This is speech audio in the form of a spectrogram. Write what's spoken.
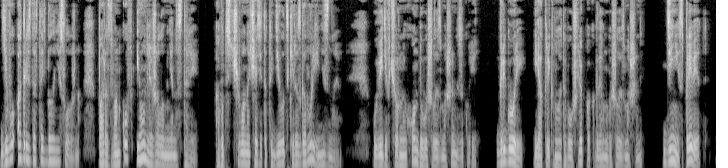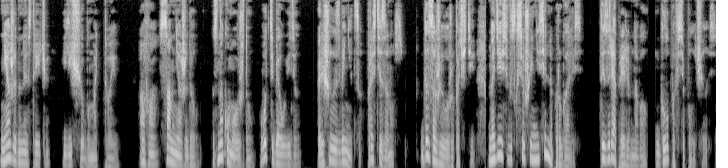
Его адрес достать было несложно. Пара звонков, и он лежал у меня на столе. А вот с чего начать этот идиотский разговор, я не знаю. Увидев черную Хонду, вышел из машины и закурил. «Григорий!» — я окликнул этого ушлепка, когда он вышел из машины. «Денис, привет! Неожиданная встреча! Еще бы, мать твою!» «Ага, сам не ожидал. Знакомого жду. Вот тебя увидел. Решил извиниться. Прости за нос. Да зажил уже почти. Надеюсь, вы с Ксюшей не сильно поругались? Ты зря приревновал. Глупо все получилось.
